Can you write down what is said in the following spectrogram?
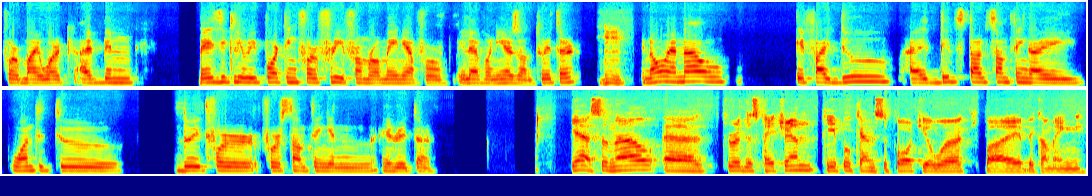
for my work i've been basically reporting for free from romania for 11 years on twitter Hmm. you know and now if i do i did start something i wanted to do it for for something in in return Yeah, so now uh, through this Patreon, people can support your work by becoming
